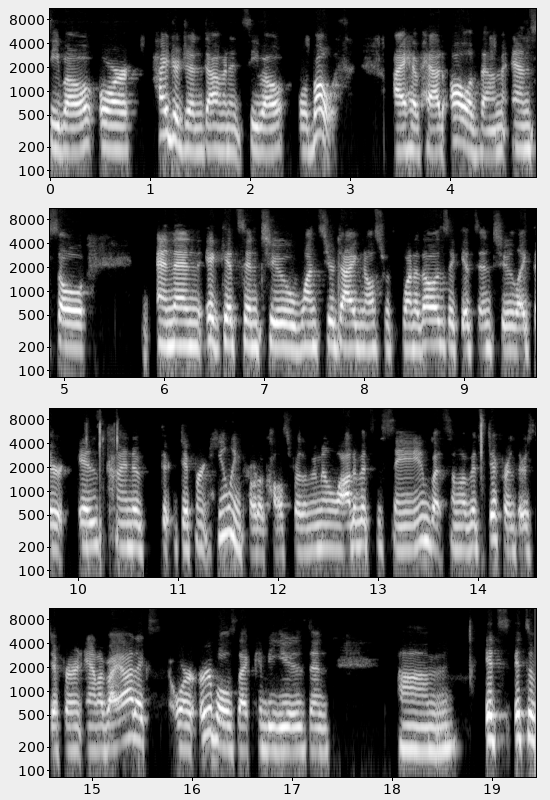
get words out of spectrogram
SIBO or hydrogen dominant SIBO or both. I have had all of them, and so and then it gets into once you're diagnosed with one of those it gets into like there is kind of different healing protocols for them. I mean a lot of it's the same but some of it's different. There's different antibiotics or herbals that can be used. And um, it's it's a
